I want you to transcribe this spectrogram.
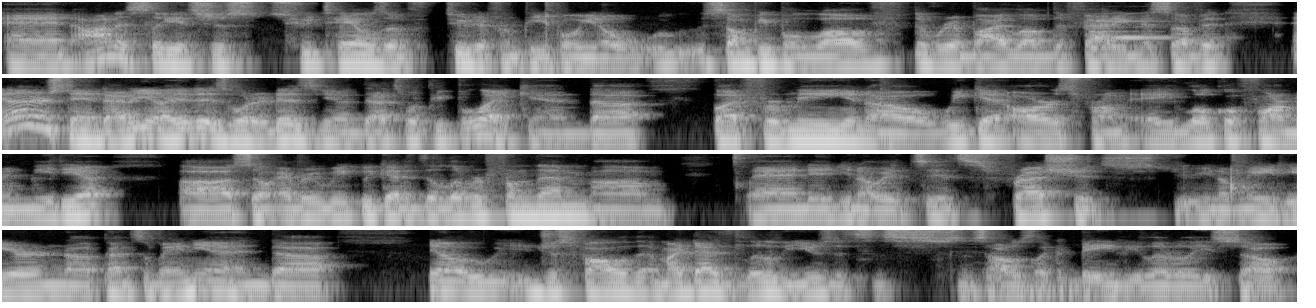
And honestly, it's just two tales of two different people. You know, some people love the ribeye, love the fattiness of it, and I understand that. You know, it is what it is. You know, that's what people like. And uh, but for me, you know, we get ours from a local farm in Media. Uh, so every week we get it delivered from them. Um, and it, you know it's it's fresh it's you know made here in uh, pennsylvania and uh, you know just follow that. My dad's literally used it since since i was like a baby literally. So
